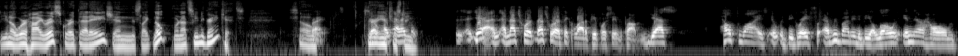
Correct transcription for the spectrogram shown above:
you know, we're high risk, we're at that age, and it's like, nope, we're not seeing the grandkids. So right. it's very so, interesting. And, and think, yeah, and, and that's where that's where I think a lot of people are seeing the problem. Yes, health wise, it would be great for everybody to be alone in their home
